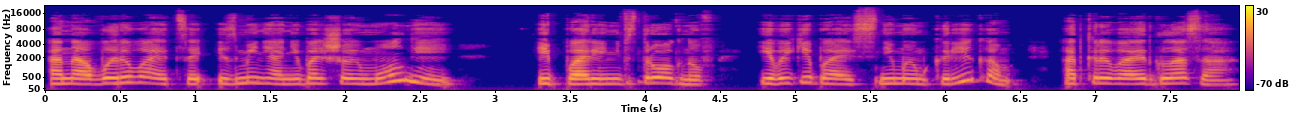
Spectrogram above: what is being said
Она вырывается из меня небольшой молнией, и парень, вздрогнув и выгибаясь с немым криком, открывает глаза.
